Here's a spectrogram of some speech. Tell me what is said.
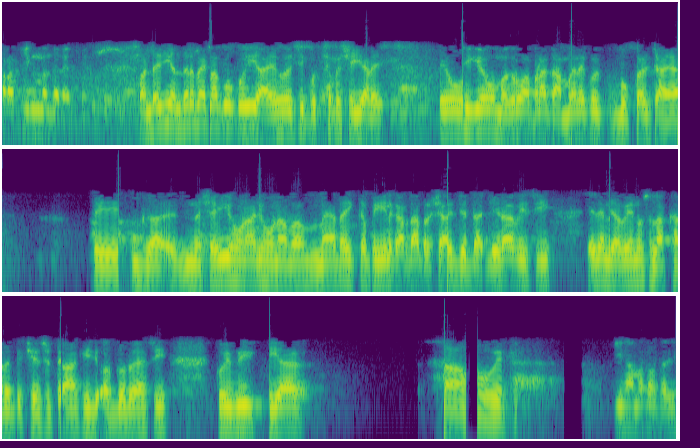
ਪ੍ਰਾਚੀਨ ਮੰਦਿਰ ਹੈ ਇੱਥੇ। ਪੰਡਤ ਜੀ ਅੰਦਰ ਬੈਠਾ ਕੋ ਕੋਈ ਆਏ ਹੋਏ ਸੀ ਪੁੱਛ ਪਛਈ ਵਾਲੇ ਤੇ ਉਹ ਸੀਗੇ ਉਹ ਮਗਰੋਂ ਆਪਣਾ ਕੰਮ ਦੇ ਕੋਈ ਬੁੱਕਲ ਚ ਆਇਆ। ਤੇ ਨਸ਼ਈ ਹੋਣਾ ਨਹੀਂ ਹੋਣਾ ਵਾ ਮੈਂ ਤਾਂ ਇੱਕ ਅਪੀਲ ਕਰਦਾ ਪ੍ਰਸ਼ਾਸਨ ਜਿੱਦਾਂ ਜਿਹੜਾ ਵੀ ਸੀ ਇਹਦੇ ਜਾਵੇ ਇਹਨੂੰ ਸਲਾਖਾਂ ਦੇ ਪਿੱਛੇ ਸਿੱਟ ਕਿ ਜੋ ਅੱਗੋਂ ਤੋਂ ਐਸੀ ਕੋਈ ਵੀ ਕਿਆ ਨਾ ਹੋਵੇ। ਕੀ ਨਾਮ ਹੈ ਤੁਹਾਡਾ ਜੀ?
